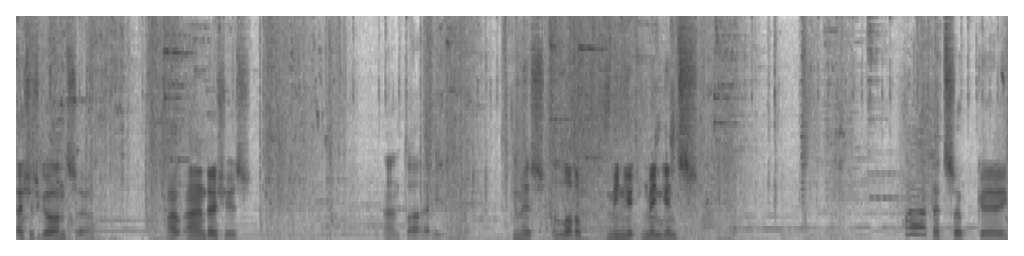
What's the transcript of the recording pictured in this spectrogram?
Ashe is gone, so. Oh, and there she is. And I miss a lot of minion minions. But that's okay.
